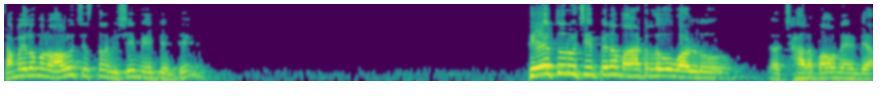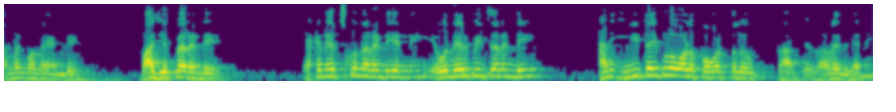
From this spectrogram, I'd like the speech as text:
సమయంలో మనం ఆలోచిస్తున్న విషయం ఏంటంటే పేతురు చెప్పిన మాటలు వాళ్ళు చాలా బాగున్నాయండి అందంగా ఉన్నాయండి బాగా చెప్పారండి. ఎక్కడ నేర్చుకున్నారండి అన్ని ఎవరు నేర్పించారండి? అని ఈ టైపులో వాళ్ళు పొగడతలు రాలేదు కానీ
